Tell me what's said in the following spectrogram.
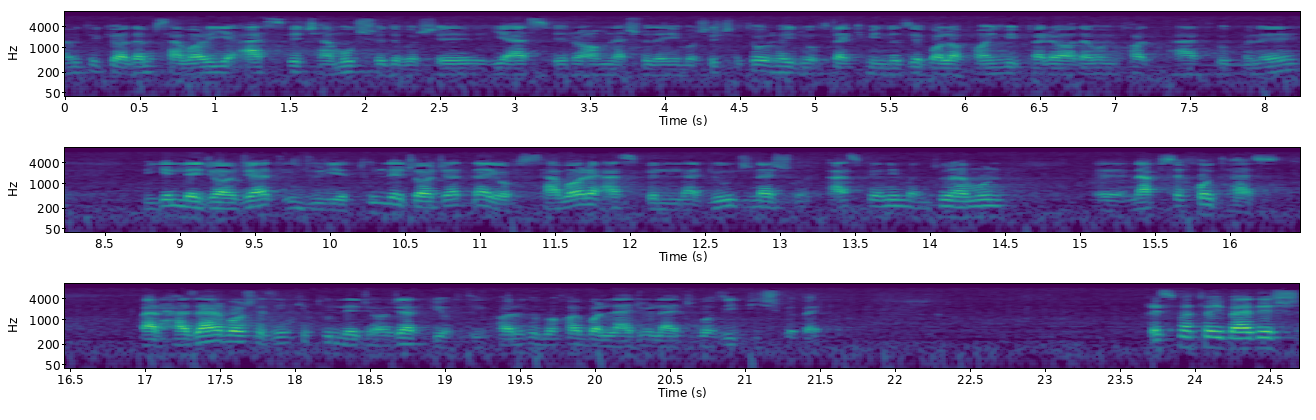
همینطور که آدم سوار یه اسب چموش شده باشه یه اسب رام نشده باشه چطور های جفتک میندازه بالا پایین میپره آدم رو می‌خواد پرت بکنه؟ میگه لجاجت اینجوریه. تو لجاجت نیفت سوار اسب لجوج نشد. اسب یعنی منظور همون نفس خود هست. بر حذر باش از اینکه تو لجاجت بیفتی. کارتو بخوای با لج و لجبازی پیش ببری. قسمت های بعدش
